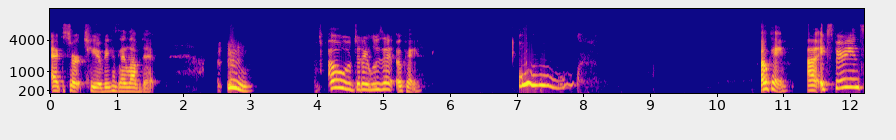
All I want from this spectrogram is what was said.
excerpt to you because I loved it. oh, did I lose it? Okay. Oh. Okay. Uh, experience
